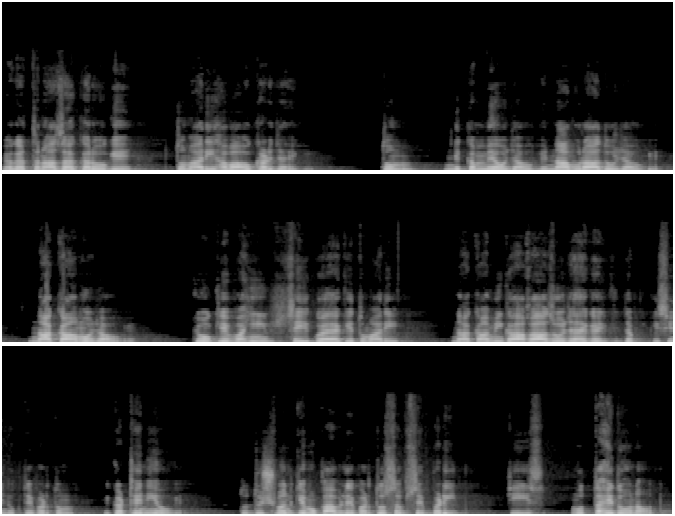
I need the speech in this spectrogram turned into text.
کہ اگر تنازع کرو گے تمہاری ہوا اکھڑ جائے گی۔ تم نکمے ہو جاؤ گے، نامراد ہو جاؤ گے، ناکام ہو جاؤ گے۔ کیونکہ وہیں سے گویا کہ تمہاری ناکامی کا آغاز ہو جائے گا جب کسی نقطے پر تم اکٹھے نہیں ہوگے تو دشمن کے مقابلے پر تو سب سے بڑی چیز متحد ہونا ہوتا ہے۔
